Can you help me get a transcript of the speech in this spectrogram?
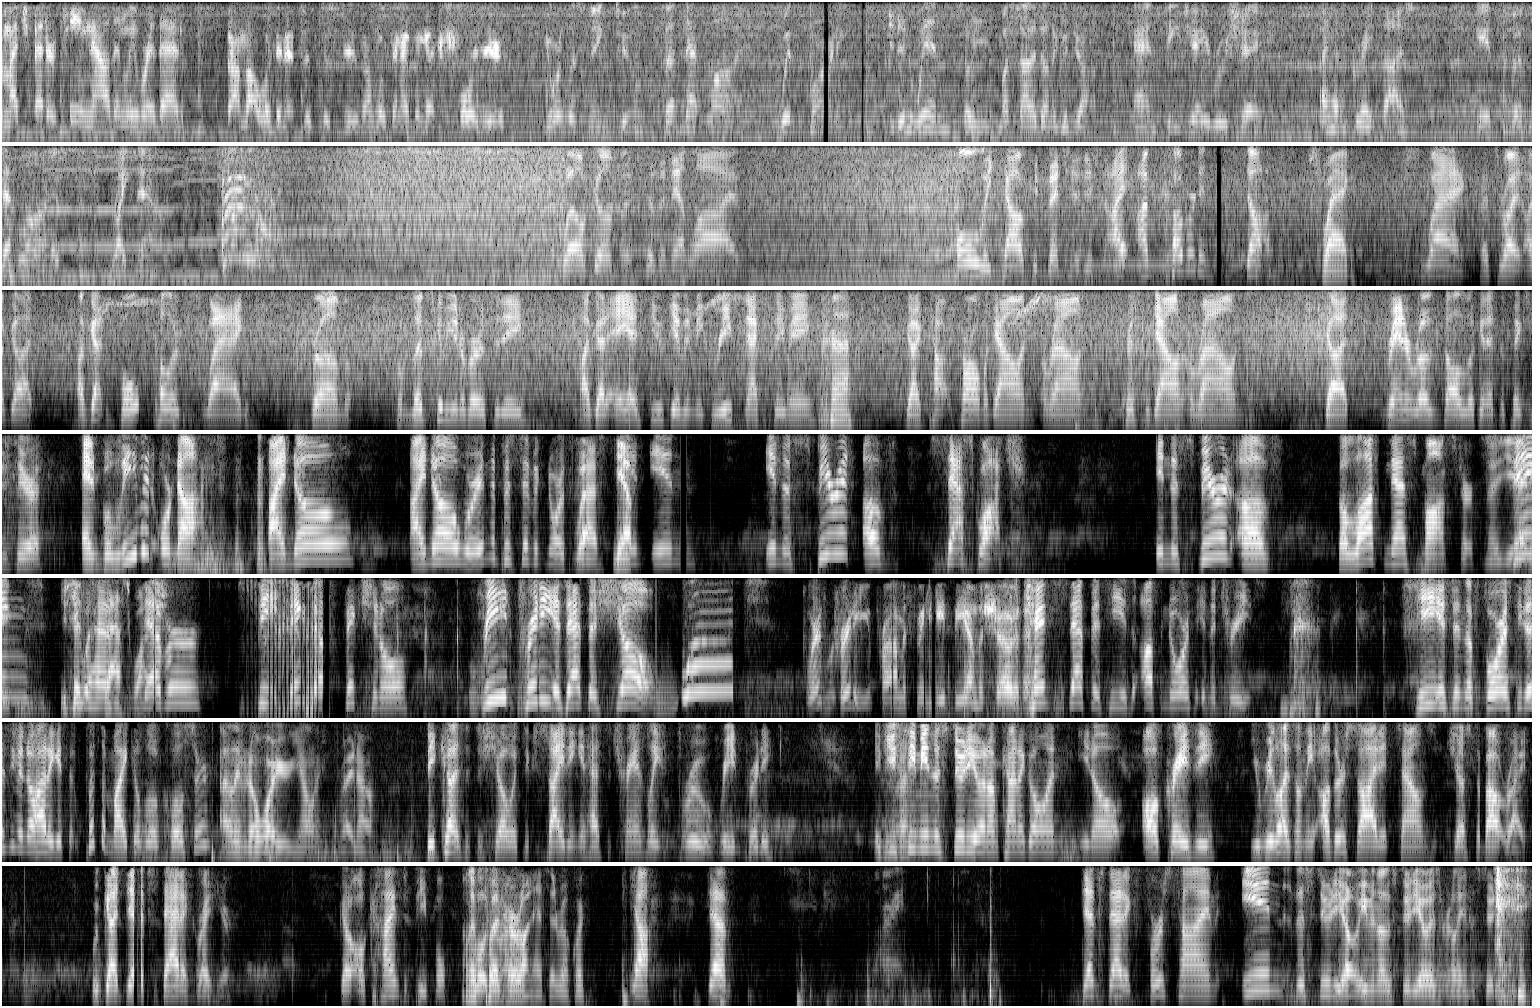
A much better team now than we were then. I'm not looking at just this season. I'm looking at the next four years. You're listening to The Net Live with Barney You didn't win, so you must not have done a good job. and DJ Rouche. I have great thighs. It's The Net Live right now. Welcome to the Net Live. Holy cow, convention edition. I, I'm covered in stuff. Swag. Swag. That's right. I've got I've got bolt colored swag from from Lipscomb University. I've got ASU giving me grief next to me. got Ca- Carl McGown around, Chris McGown around. Got Brandon Rosenthal looking at the pictures here. And believe it or not, I know, I know we're in the Pacific Northwest. Yep. In, in in the spirit of Sasquatch, in the spirit of the Loch Ness monster, The Yeti. things You said have Sasquatch. never seen, things that are fictional. Reid Priddy is at the show. What? Where's Priddy? You promised me he'd be on the show today. Kent Steffes, he is up north in the trees. He is in the forest. He doesn't even know how to get the. Put the mic a little closer. I don't even know why you're yelling right now. Because it's a show, it's exciting. It has to translate through. Reid Priddy. If you All right. see me in the studio and I'm kind of going, you know, all crazy, you realize on the other side it sounds just about right. We've got Deb Static right here. Got all kinds of people. I'm gonna floating put her on headset real quick. Yeah, Deb. All right. Deb Static, first time in the studio, even though the studio isn't really in the studio.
